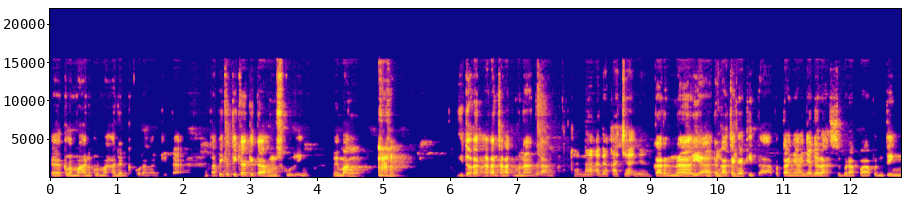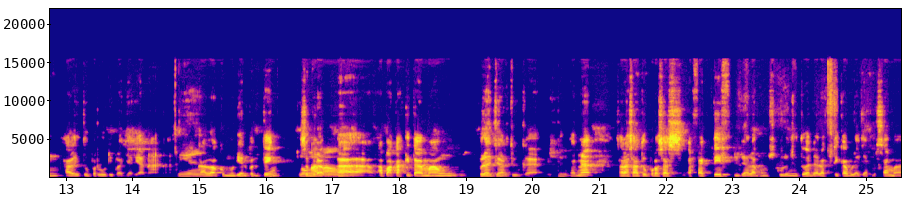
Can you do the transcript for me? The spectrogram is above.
eh, kelemahan-kelemahan dan kekurangan kita. Tapi ketika kita homeschooling memang itu akan akan sangat menantang karena ada kacanya karena ya ada kacanya kita pertanyaannya adalah seberapa penting hal itu perlu dipelajari anak-anak yeah. kalau kemudian penting seberapa ah, apakah kita mau belajar juga gitu. Hmm. Karena salah satu proses efektif di dalam homeschooling itu adalah ketika belajar bersama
